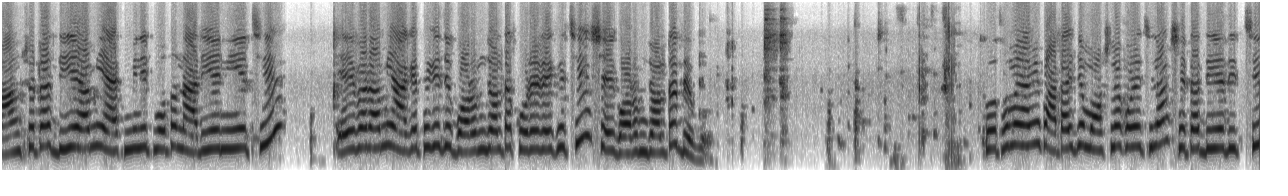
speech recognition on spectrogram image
মাংসটা দিয়ে আমি এক মিনিট মতো নাড়িয়ে নিয়েছি। এবার আমি আগে থেকে যে গরম জলটা করে রেখেছি, সেই গরম জলটা দেব। প্রথমে আমি পাটায় যে মশলা করেছিলাম, সেটা দিয়ে দিচ্ছি।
